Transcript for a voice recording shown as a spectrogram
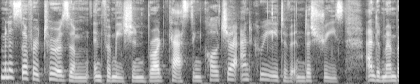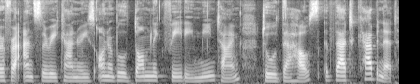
Minister for Tourism, Information, Broadcasting, Culture and Creative Industries and a member for Ancillary Canaries, Honorable Dominic Fedee, meantime, told the House that Cabinet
